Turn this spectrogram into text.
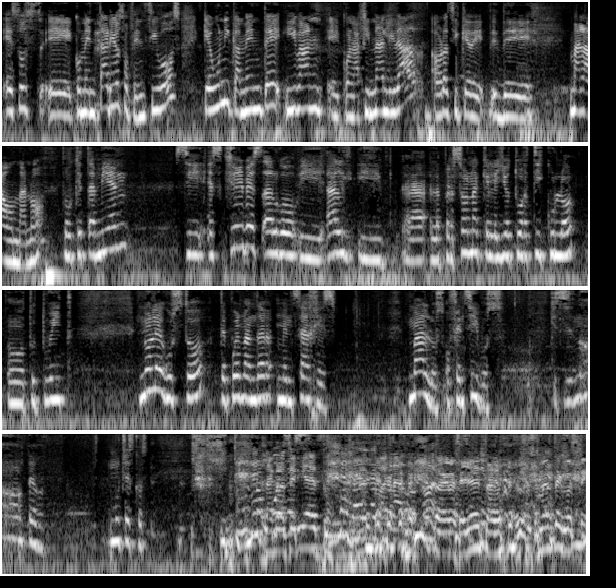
esos eh, comentarios ofensivos que únicamente iban eh, con la finalidad, ahora sí que de, mala onda, ¿no? Porque también si escribes algo y, y a la persona que leyó tu artículo o tu tweet no le gustó, te puede mandar mensajes malos, ofensivos. Que dices, no, pero muchas cosas. Y tú no La puedes- grosería de tu- La- la- ¿no? Grosería de tu- más te guste.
